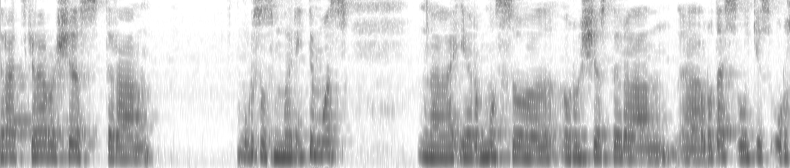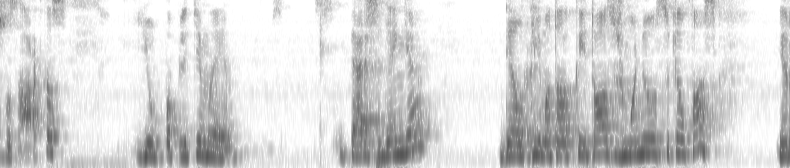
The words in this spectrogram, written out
yra atskira rūšis, tai yra ursus maritimus ir mūsų rušis, tai yra rudasis lokys ursus arktos, jų paplitimai persidengia dėl klimato kaitos žmonių sukeltos ir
